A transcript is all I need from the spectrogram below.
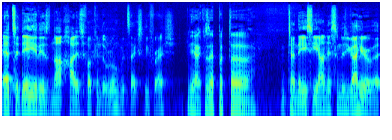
And today it is not hot as fuck in the room. It's actually fresh. Yeah, because I put the You turned the AC on as soon as you got here. or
